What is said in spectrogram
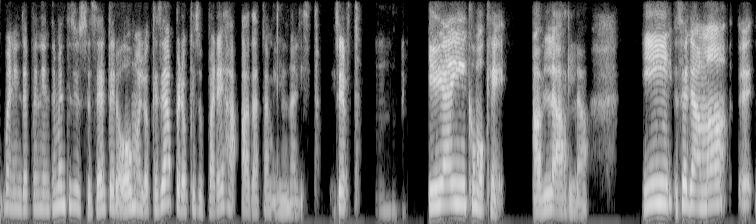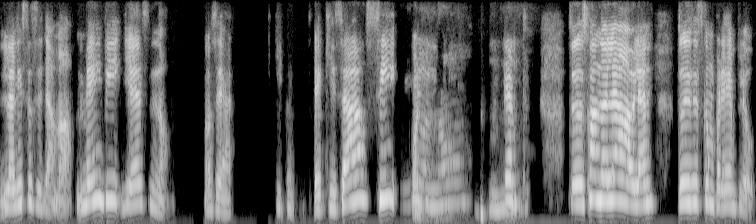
bueno, independientemente si usted es hetero, homo, lo que sea, pero que su pareja haga también una lista, ¿cierto? mm. Y de ahí como que hablarla. Y se llama, eh, la lista se llama Maybe, Yes, No. O sea, eh, quizá sí Sí o no, no. Ujú. ¿cierto? Entonces cuando la hablan, tú dices como por ejemplo,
